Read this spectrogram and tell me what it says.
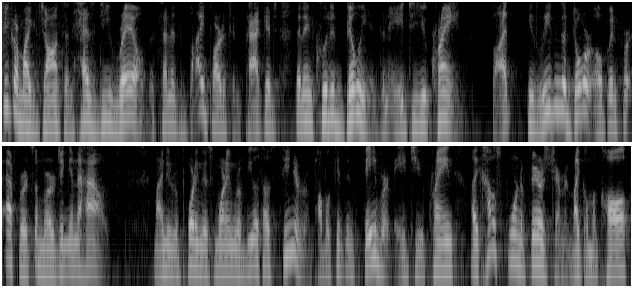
Speaker Mike Johnson has derailed the Senate's bipartisan package that included billions in aid to Ukraine, but he's leaving a door open for efforts emerging in the House. My new reporting this morning reveals how senior Republicans in favor of aid to Ukraine, like House Foreign Affairs Chairman Michael McCaul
